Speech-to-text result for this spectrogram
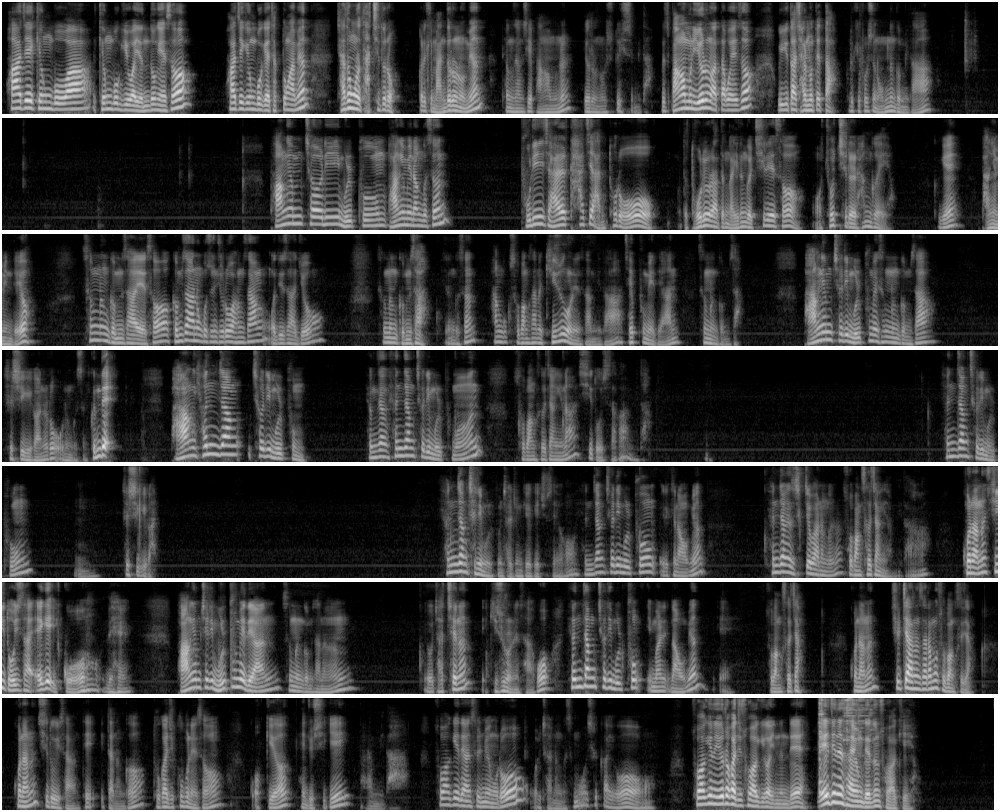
화재 경보와 경보기와 연동해서 화재 경보기가 작동하면 자동으로 닫히도록 그렇게 만들어 놓으면 평상시에 방화문을 열어 놓을 수도 있습니다. 그래서 방화문이 열어 놨다고 해서 이게 다 잘못됐다 그렇게 볼 수는 없는 겁니다. 방염 처리 물품, 방염이란 것은 불이 잘 타지 않도록 도료라든가 이런 걸 칠해서 어, 조치를 한 거예요. 그게 방염인데요. 성능 검사에서 검사하는 곳은 주로 항상 어디서 하죠? 성능 검사 이런 것은 한국 소방사는 기술원에서 합니다. 제품에 대한 성능 검사. 방염 처리 물품의 성능 검사 실시 기간으로 오는 것은 근데 방 현장 처리 물품 현장 현장 처리 물품은 소방서장이나 시도지사가 합니다. 현장 처리 물품 음, 실시 기간 현장 처리 물품 잘 좀 기억해 주세요. 현장 처리 물품 이렇게 나오면 현장에서 직접 하는 것은 소방서장이 합니다. 권한은 시도지사에게 있고, 네. 방염 처리 물품에 대한 성능 검사는 요 자체는 기술원에서 하고 현장 처리 물품 이 말이 나오면 예, 소방서장 권한은 실제 하는 사람은 소방서장 권한은 시도의사한테 있다는 거 두 가지 구분해서 꼭 기억해 주시기 바랍니다. 소화기에 대한 설명으로 옳지 않은 것은 무엇일까요? 소화기는 여러 가지 소화기가 있는데 예전에 사용되던 소화기예요.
